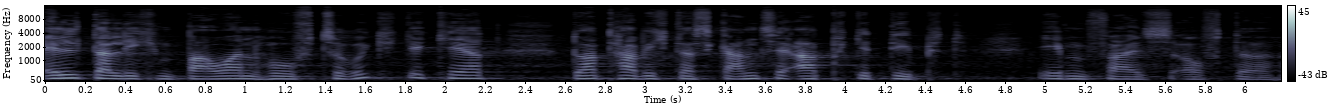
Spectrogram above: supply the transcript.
elterlichen Bauernhof zurückgekehrt. Dort habe ich das Ganze abgetippt, ebenfalls auf der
